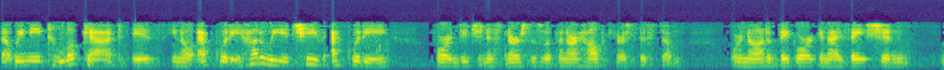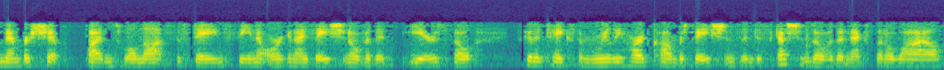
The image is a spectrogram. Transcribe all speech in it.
that we need to look at is, you know, equity. How do we achieve equity for Indigenous nurses within our healthcare system? We're not a big organization. Membership funds will not sustain CINA organization over the years, so it's going to take some really hard conversations and discussions over the next little while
